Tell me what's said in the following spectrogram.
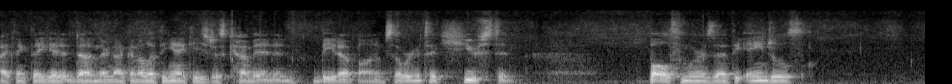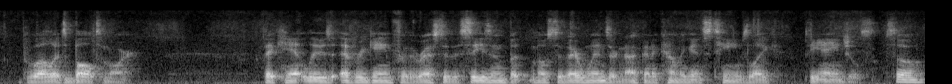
I think they get it done. They're not going to let the Yankees just come in and beat up on them. So we're going to take Houston. Baltimore is at the Angels. Well, it's Baltimore. They can't lose every game for the rest of the season, but most of their wins are not going to come against teams like the Angels. So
